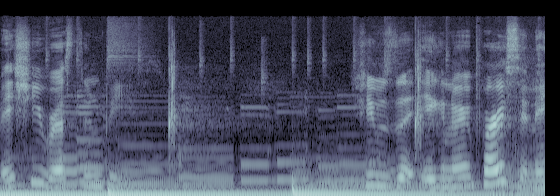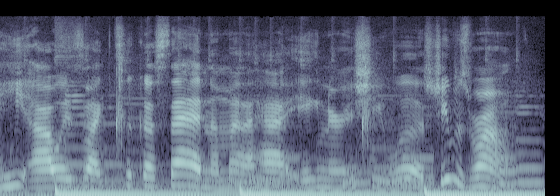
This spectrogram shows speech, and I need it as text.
may she rest in peace. She was an ignorant person, and he always like took her side, no matter how ignorant she was. She was wrong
